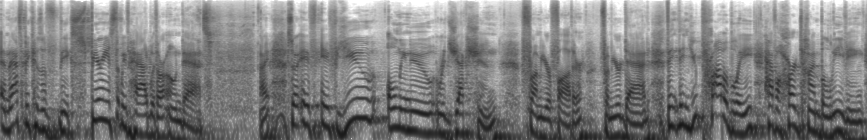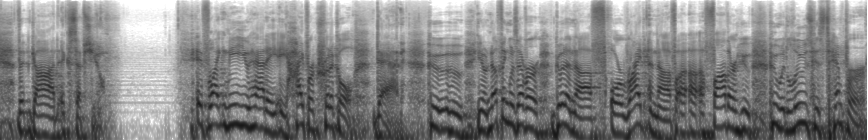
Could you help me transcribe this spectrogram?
And that's because of the experience that we've had with our own dads. Right? So if, if you only knew rejection from your father, from your dad, then, then you probably have a hard time believing that God accepts you. If, like me, you had a, a hypercritical dad who, who, you know, nothing was ever good enough or right enough, a, a, father who, who would lose his temper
